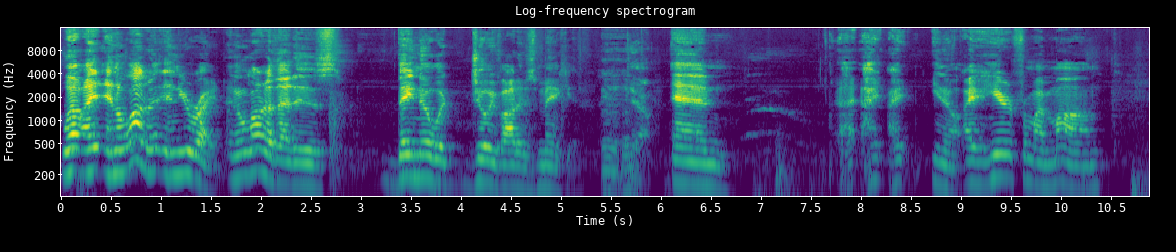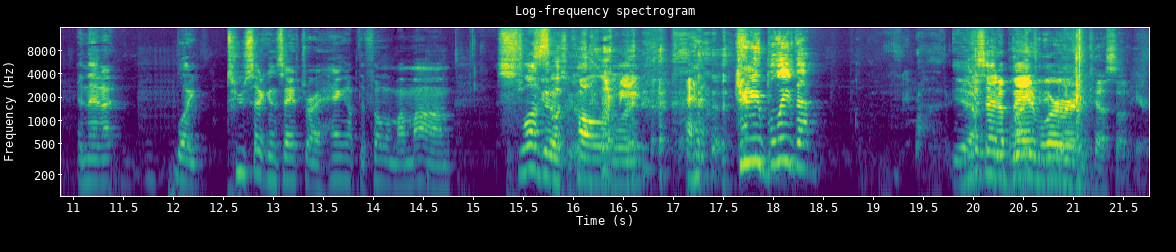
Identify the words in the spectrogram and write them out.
well, I, and a lot of and you're right, and a lot of that is they know what Joey Votto's making. Yeah. and I, I, I, you know, I hear it from my mom, and then I, like two seconds after I hang up the phone with my mom, Sluggo's Sluggo's calling me, and can you believe that? Yeah. He said a Why bad can you go word. cuss on here.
